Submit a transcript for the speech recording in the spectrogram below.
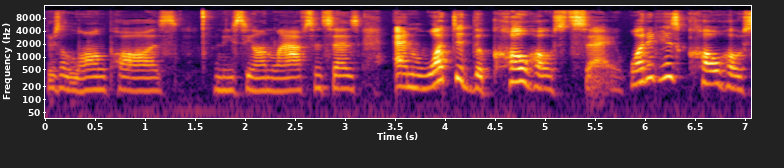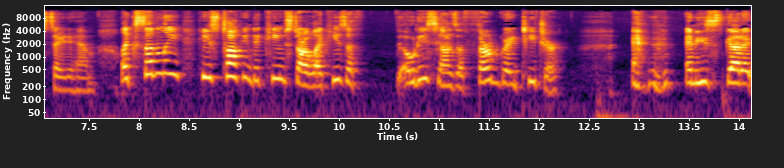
there's a long pause. And Onision laughs and says, And what did the co host say? What did his co host say to him? Like suddenly he's talking to Keemstar like he's a Onision is a third grade teacher. and he's gotta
